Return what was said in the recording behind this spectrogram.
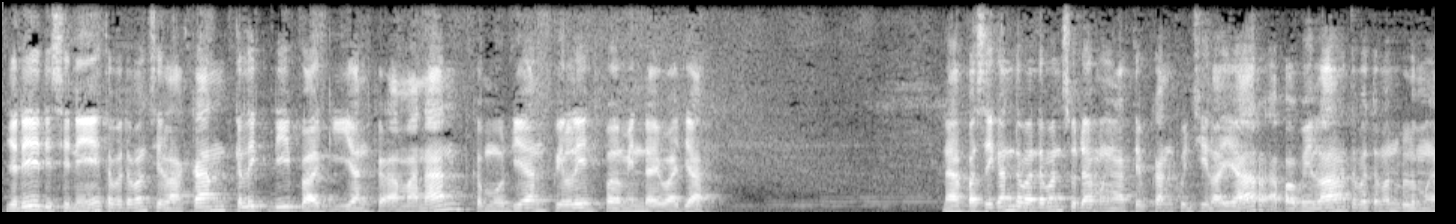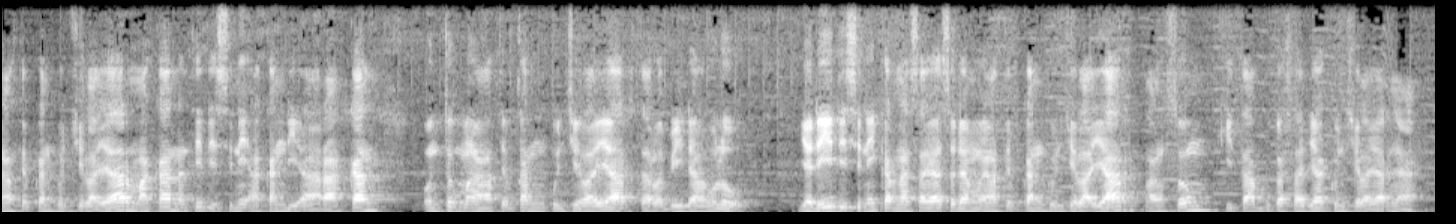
Jadi di sini teman-teman silahkan klik di bagian keamanan, kemudian pilih pemindai wajah. Nah, pastikan teman-teman sudah mengaktifkan kunci layar. Apabila teman-teman belum mengaktifkan kunci layar, maka nanti di sini akan diarahkan untuk mengaktifkan kunci layar terlebih dahulu. Jadi di sini karena saya sudah mengaktifkan kunci layar, langsung kita buka saja kunci layarnya.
